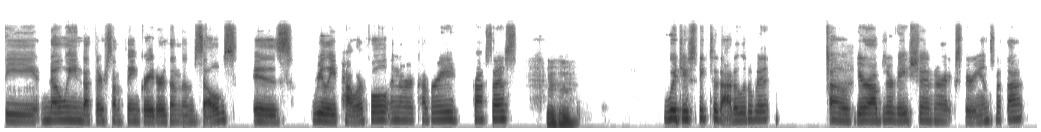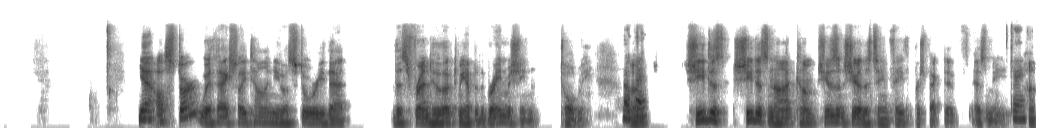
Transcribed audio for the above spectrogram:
the knowing that there's something greater than themselves is really powerful in the recovery process. Mm-hmm. Would you speak to that a little bit of your observation or experience with that? Yeah, I'll start with actually telling you a story that this friend who hooked me up to the brain machine told me. Okay. Um, she does. She does not come. She doesn't share the same faith perspective as me. Okay. Um,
